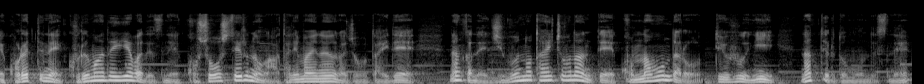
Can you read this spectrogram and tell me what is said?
でこれってね車で言えばですね故障しているのが当たり前のような状態でなんかね自分の体調なんてこんなもんだろうっていう風になってると思うんですね。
